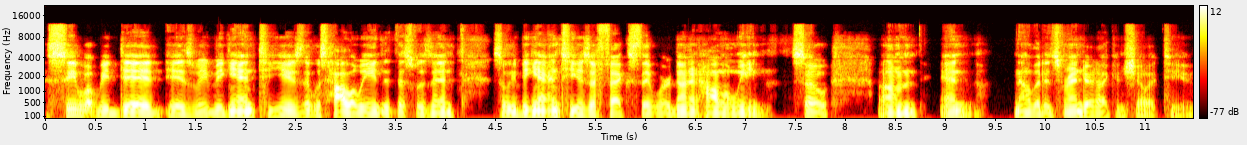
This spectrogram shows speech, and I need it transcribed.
see what we did is we began to use, it was Halloween that this was in. So we began to use effects that were done at Halloween. So, um, and now that it's rendered, I can show it to you.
